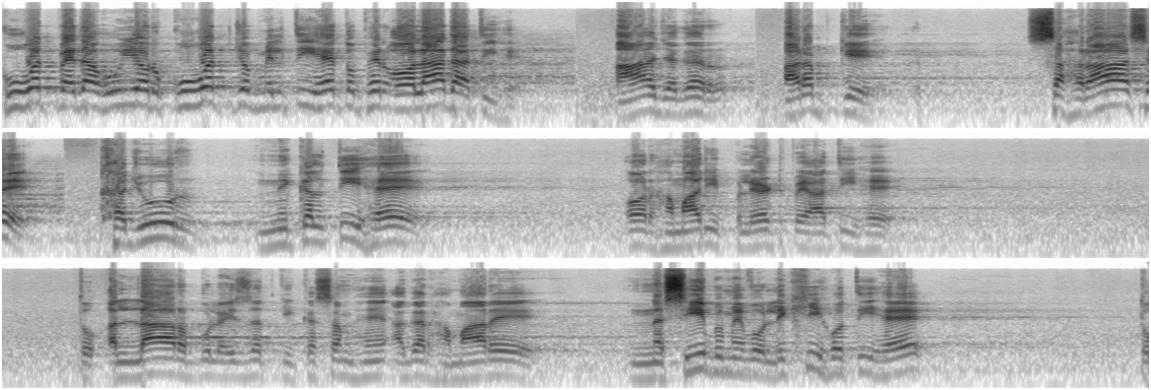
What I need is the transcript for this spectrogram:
कुवत पैदा हुई और कुवत जब मिलती है तो फिर औलाद आती है। आज अगर अरब के सहरा से खजूर निकलती है और हमारी प्लेट पे आती है तो अल्लाह रब्बुल इज़्ज़त की कसम है, अगर हमारे नसीब में वो लिखी होती है तो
